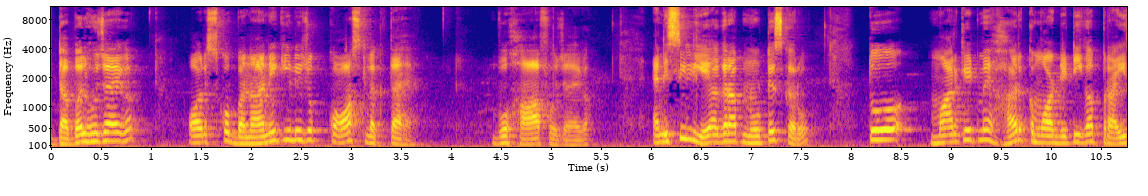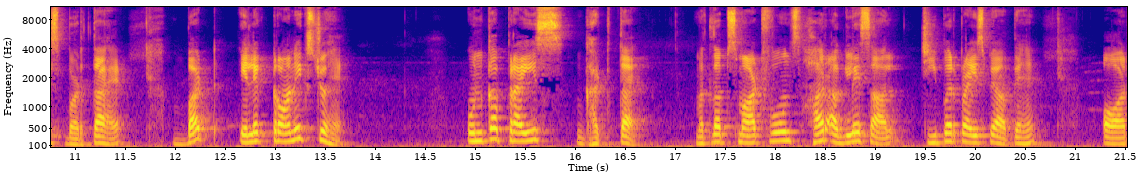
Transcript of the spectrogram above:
डबल हो जाएगा और इसको बनाने के लिए जो कॉस्ट लगता है, वो हाफ़ हो जाएगा। एंड इसीलिए अगर आप नोटिस करो तो मार्केट में हर कमोडिटी का प्राइस बढ़ता है बट इलेक्ट्रॉनिक्स जो हैं, उनका प्राइस घटता है। मतलब स्मार्टफोन्स हर अगले साल चीपर प्राइस पे आते हैं और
